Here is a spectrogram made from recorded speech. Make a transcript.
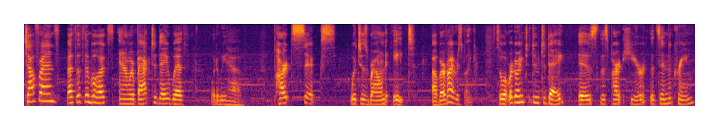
Ciao friends, Beth of Thimblehooks, and we're back today with, what do we have? Part 6, which is round 8 of our virus blanket. So what we're going to do today is this part here that's in the cream,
